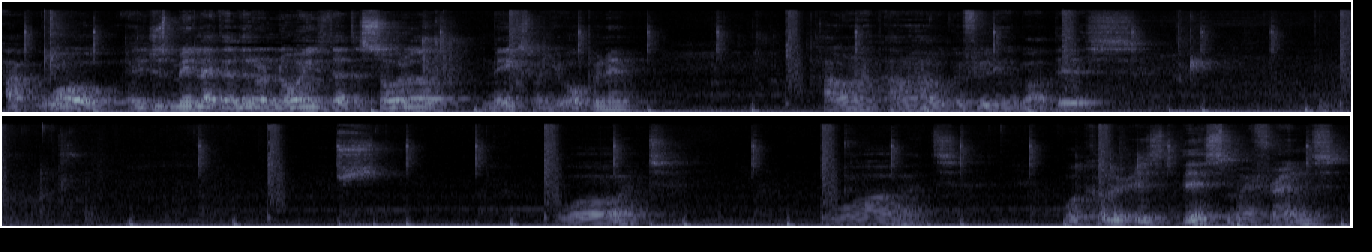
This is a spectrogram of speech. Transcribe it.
Whoa, it just made like that little noise that the soda makes when you open it. I don't, I don't have a good feeling about this. What? What? What color is this, my friends?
